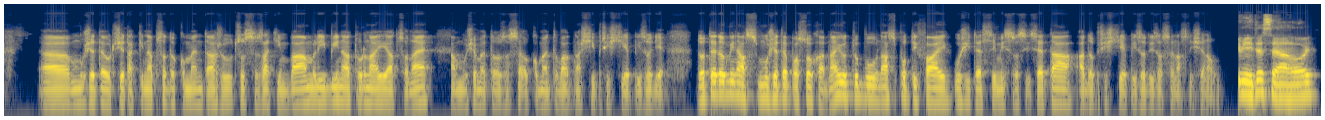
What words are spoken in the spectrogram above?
Můžete určitě taky napsat do komentářů, co se zatím vám líbí na turnaji a co ne. A můžeme to zase okomentovat v naší příští epizodě. Do té doby nás můžete poslouchat na YouTube, na Spotify, užijte si mistrovství seta a do příští epizody zase naslyšenou. Mějte se, ahoj.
